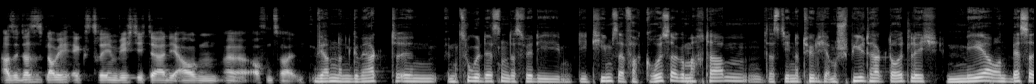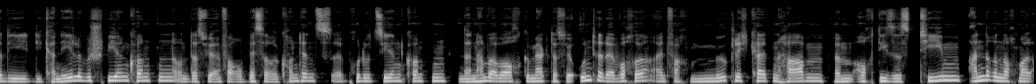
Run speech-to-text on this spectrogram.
Also das ist, glaube ich, extrem wichtig, da die Augen äh, offen zu halten. Wir haben dann gemerkt in, im Zuge dessen, dass wir die, die Teams einfach größer gemacht haben, dass die natürlich am Spieltag deutlich mehr und besser die, die Kanäle bespielen konnten und dass wir einfach auch bessere Contents äh, produzieren konnten. Dann haben wir aber auch gemerkt, dass wir unter der Woche einfach Möglichkeiten haben, ähm, auch dieses Team anderen nochmal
